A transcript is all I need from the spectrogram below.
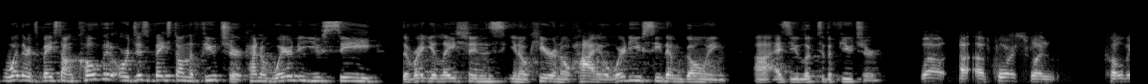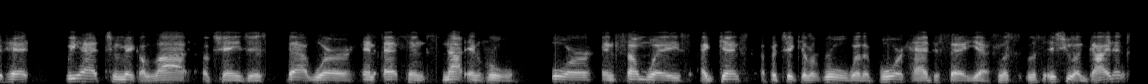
whether it's based on covid or just based on the future. Kind of where do you see the regulations you know here in ohio? Where do you see them going uh, as you look to the future? Well uh, of course when covid hit we had to make a lot of changes that were in essence not in rule or in some ways against a particular rule where the board had to say, yes, let's, let's issue a guidance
